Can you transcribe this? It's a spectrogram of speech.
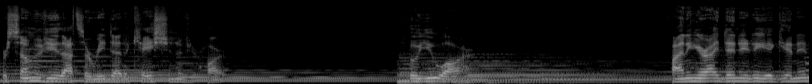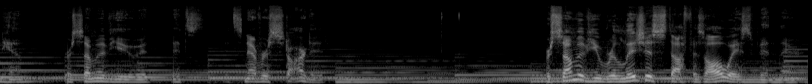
For some of you, that's a rededication of your heart, who you are, finding your identity again in Him. For some of you, it, it's, it's never started. For some of you, religious stuff has always been there.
